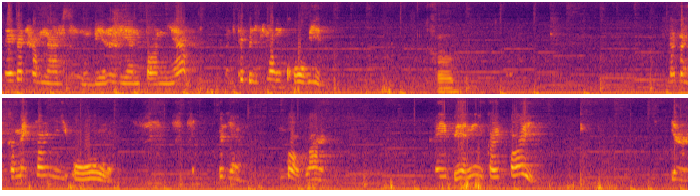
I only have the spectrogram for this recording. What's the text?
แม่ก็ทำงานของเบนเรียนตอนเนี้ย มันก็เป็นช่วงโควิด ครับ แล้วมันก็ไม่ค่อยมีโอ ก็อย่างที่บอกว่า ให้เบนค่อยๆ อย่าง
